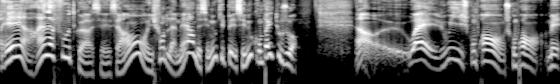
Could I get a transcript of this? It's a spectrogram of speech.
et rien à foutre, quoi. C'est vraiment, ils font de la merde, et c'est nous qui qu'on paye toujours. Alors, euh, ouais, oui, je comprends, je comprends, mais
